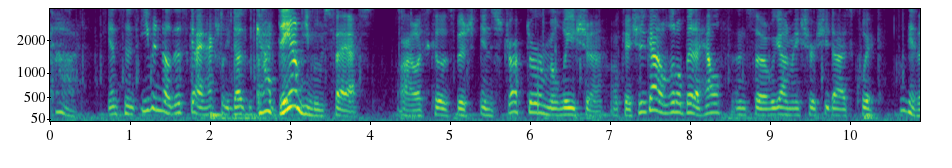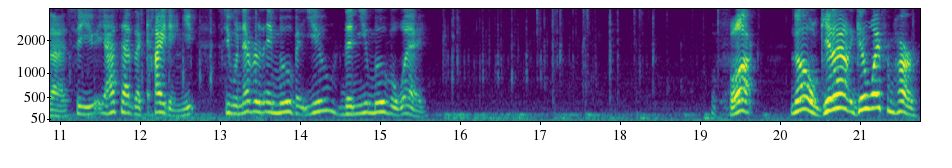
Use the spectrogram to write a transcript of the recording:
God. And since even though this guy actually does, god damn he moves fast. Alright, let's kill this bitch. Instructor Malicia. Okay, she's got a little bit of health, and so we gotta make sure she dies quick. Look at that. See, you, you have to have the kiting. You See, whenever they move at you, then you move away. Fuck! No, get out! Get away from her!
